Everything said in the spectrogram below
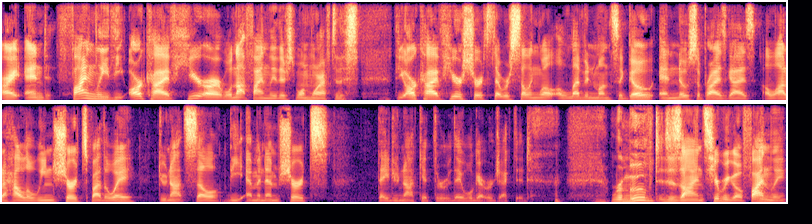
All right, and finally, the archive. Here are, well, not finally, there's one more after this. The archive, here are shirts that were selling well 11 months ago. And no surprise, guys, a lot of Halloween shirts, by the way. Do not sell the Eminem shirts. They do not get through, they will get rejected. Removed designs, here we go, finally.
